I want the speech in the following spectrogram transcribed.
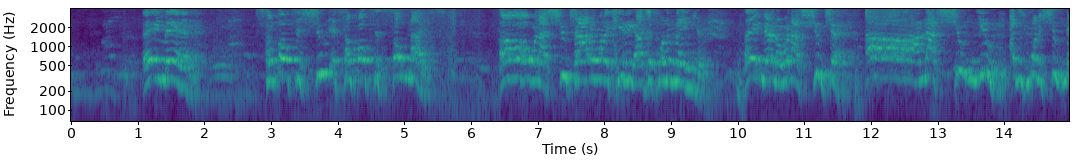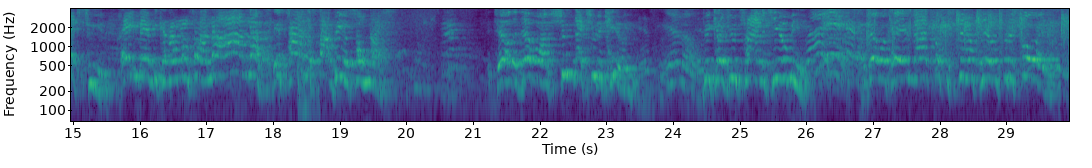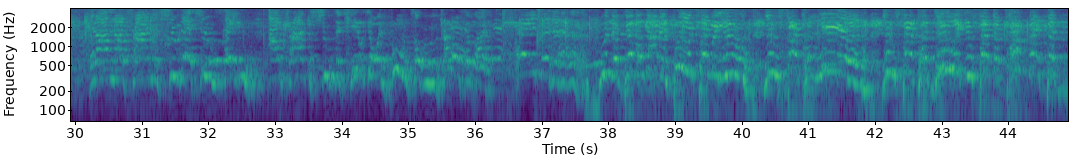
Amen. Some folks is shooting, some folks is so nice. Oh, when I shoot you, I don't want to kill you, I just want to maim you. Amen. Or when I shoot you, ah, oh, I'm not shooting you. I just want to shoot next to you. Amen. Because I want to. No, I'm not. It's time to stop being so nice. And tell the devil I'm shooting at you to kill you. Because you trying to kill me. Right. The devil came not but to steal, kill, and to destroy. And I'm not trying to shoot at you, Satan. I'm trying to shoot to kill your influence over me. Come on, somebody. Amen. When the devil got influence over you, you start to live. You start to do it. You start to talk like the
